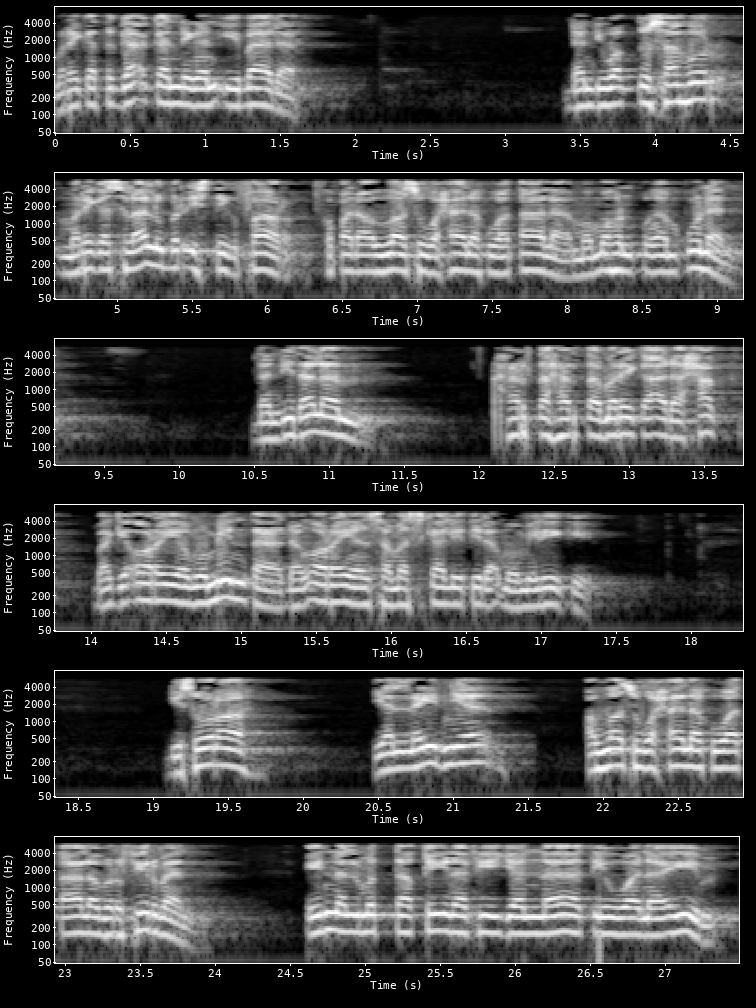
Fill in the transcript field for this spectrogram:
Mereka tegakkan dengan ibadah. Dan di waktu sahur mereka selalu beristighfar kepada Allah Subhanahu wa taala, memohon pengampunan. Dan di dalam harta-harta mereka ada hak bagi orang yang meminta dan orang yang sama sekali tidak memiliki. Di surah yang lainnya Allah Subhanahu wa taala berfirman, "Innal muttaqina fi jannati wa na'im."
